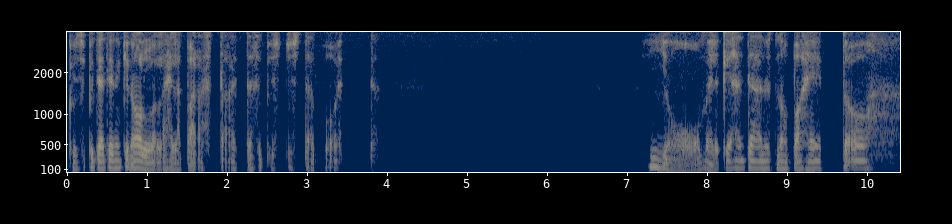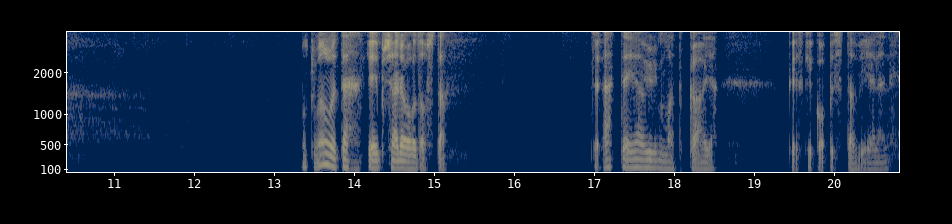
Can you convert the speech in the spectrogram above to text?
kyllä se pitää tietenkin olla lähellä parasta, että se pystyy sitä voittamaan. Joo, melkeinhän tämä nyt nopa heittoo. Mutta mä luulen, että Cape Shadow tosta. Se lähtee ihan hyvin matkaa ja keskikopista vielä, niin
